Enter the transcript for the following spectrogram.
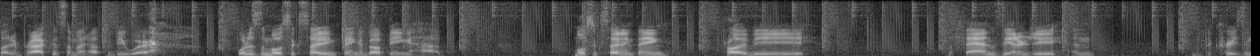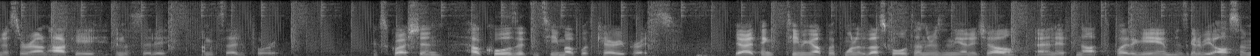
but in practice I might have to beware. what is the most exciting thing about being a Hab? Most exciting thing? Probably be the fans, the energy, and the craziness around hockey in the city. I'm excited for it. Next question, how cool is it to team up with Carey Price? Yeah, I think teaming up with one of the best goaltenders in the NHL, and if not to play the game, is going to be awesome.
